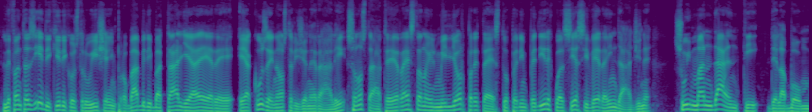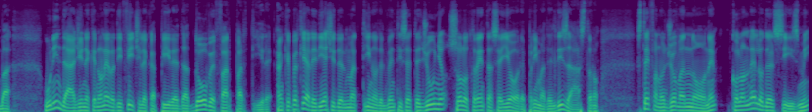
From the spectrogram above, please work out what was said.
Le fantasie di chi ricostruisce improbabili battaglie aeree e accusa i nostri generali sono state e restano il miglior pretesto per impedire qualsiasi vera indagine sui mandanti della bomba Un'indagine che non era difficile capire da dove far partire, anche perché alle 10 del mattino del 27 giugno, solo 36 ore prima del disastro, Stefano Giovannone, colonnello del Sismi,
